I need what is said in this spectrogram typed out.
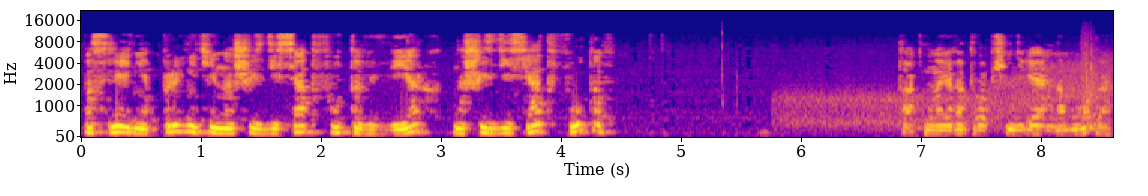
Последняя. Прыгните на 60 футов вверх. На 60 футов? Так, ну, это вообще нереально много.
